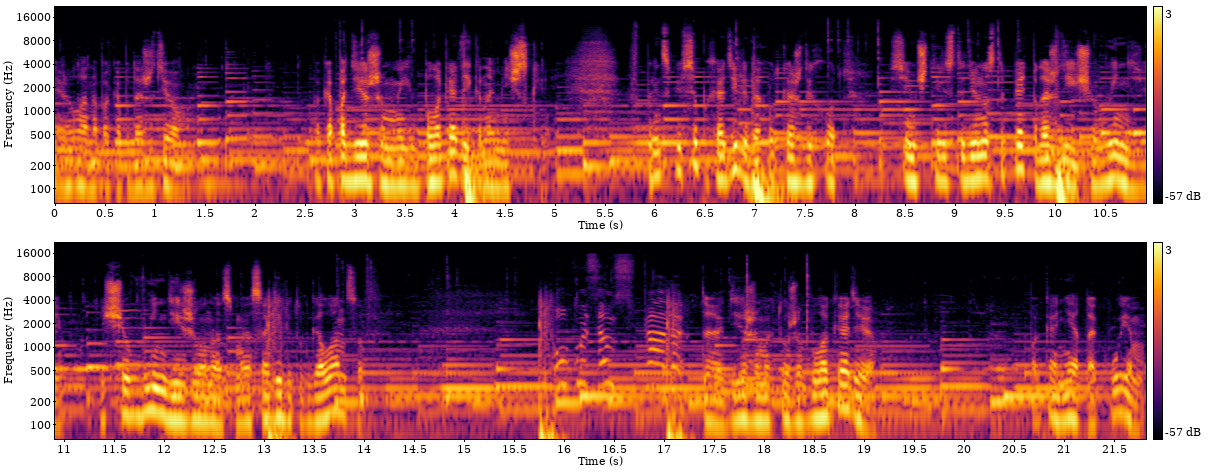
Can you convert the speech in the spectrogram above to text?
Или э, ладно, пока подождем. Пока поддержим их в блокаде экономической. В принципе, все, походили, доход каждый ход. 7495, подожди, еще в Индии. Еще в Индии же у нас мы осадили тут голландцев. Так, держим их тоже в блокаде. Пока не атакуем.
